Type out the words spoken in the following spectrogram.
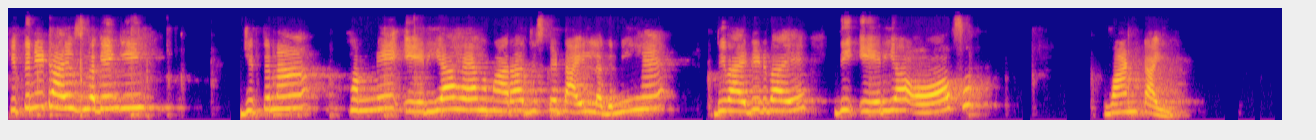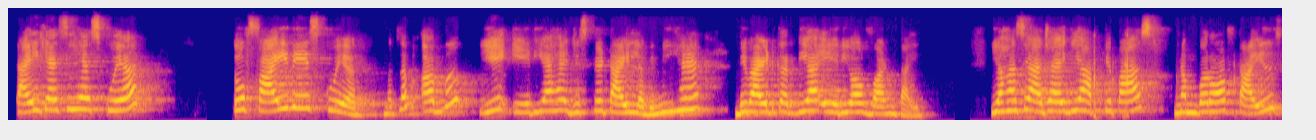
कितनी टाइल्स लगेंगी? जितना हमने एरिया है हमारा जिसपे टाइल लगनी है divided by the area of one tile tile कैसी है स्क्वायर तो फाइव ए स्क्वायर मतलब अब ये एरिया है जिसपे टाइल लगनी है डिवाइड कर दिया एरिया ऑफ़ वन टाइल यहाँ से आ जाएगी आपके पास नंबर ऑफ़ टाइल्स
